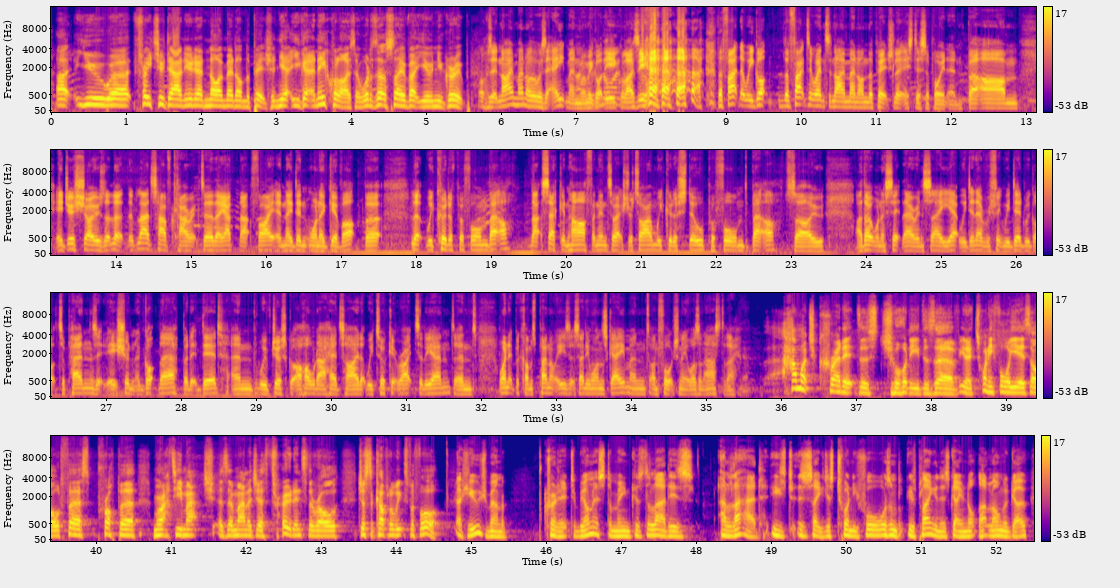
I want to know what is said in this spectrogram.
Uh, you were three two down. You had nine men on the pitch, and yet you get an equaliser. What does that say about you and your group? Well, was it nine men or was it eight men when we got nine. the equaliser? Yeah, the fact that we got the fact it went to nine men on the pitch, look, it's disappointing. But um, it just shows that look, the lads have character. They had that fight and they didn't want to give up. But look, we could have performed better that second half and into extra time, we could have still performed better. So I don't want to sit there and say, yeah, we did everything we did. We got to pens. It, it, shouldn't have got there, but it did. And we've just got to hold our heads high that we took it right to the end. And when it becomes penalties, it's anyone's game. And unfortunately, it wasn't ours today. How much credit does Geordie deserve? You know, 24 years old, first proper Muratti match as a manager, thrown into the role just a couple of weeks before. A huge amount of credit, to be honest. I mean, because the lad is a lad. He's say just 24. wasn't He was playing in this game not that long ago.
